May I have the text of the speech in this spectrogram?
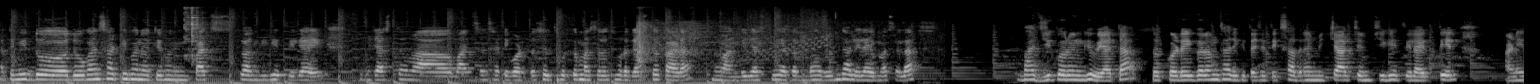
आता मी दो दोघांसाठी बनवते म्हणून पाच वांगी घेतलेली आहे. तुम्ही जास्त मा माणसांसाठी बनवत असेल फक्त मसाला थोडा जास्त काढा. वांगे जास्त आता भरून झालेला आहे मसाला. भाजी करून घेऊया आता. तर कढई गरम झाली की त्याच्यात एक साधारण मी चार चमची घेतलेला आहे तेल. आणि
